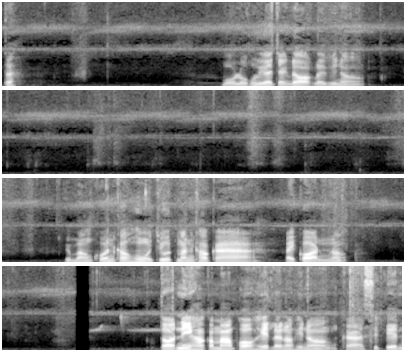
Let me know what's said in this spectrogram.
แต่ โบลงเรือจักดอกเลยพี่น้องคือบางคนเขาหูจุดมันเขากะไปก่อนเนาะตอนนี้เขาก็มาพ่อเฮ็ดแล้วเนาะพี่น้องกะสิเป็น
